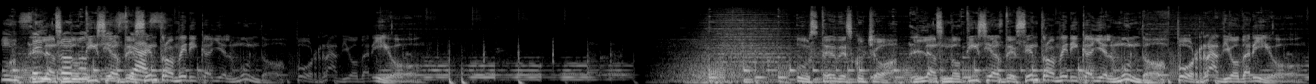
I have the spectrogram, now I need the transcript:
en Centro las noticias de Centroamérica y el mundo por Radio Darío. Usted escuchó las noticias de Centroamérica y el mundo por Radio Darío.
